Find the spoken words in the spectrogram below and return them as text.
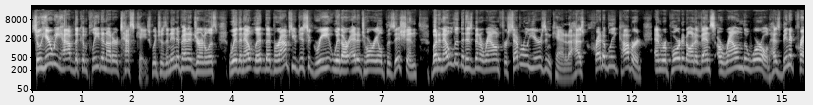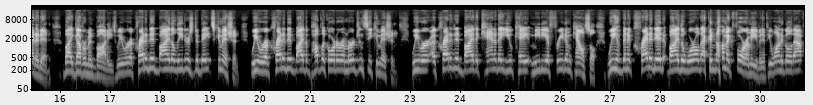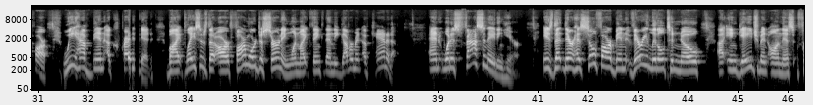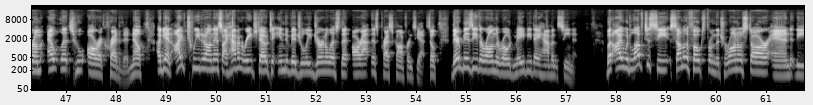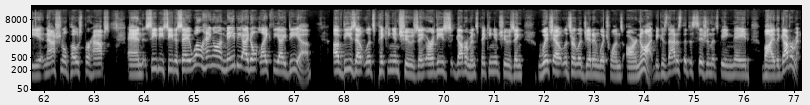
So here we have the complete and utter test case, which is an independent journalist with an outlet that perhaps you disagree with our editorial position, but an outlet that has been around for several years in Canada, has credibly covered and reported on events around the world, has been accredited by government bodies. We were accredited by the Leaders Debates Commission. We were accredited by the Public Order Emergency Commission. We were accredited by the Canada UK Media Freedom Council. We have been accredited by the World Economic Forum forum, even if you want to go that far. We have been accredited by places that are far more discerning, one might think, than the government of Canada. And what is fascinating here is that there has so far been very little to no uh, engagement on this from outlets who are accredited. Now, again, I've tweeted on this. I haven't reached out to individually journalists that are at this press conference yet. So they're busy, they're on the road. Maybe they haven't seen it. But I would love to see some of the folks from the Toronto Star and the National Post, perhaps, and CBC to say, well, hang on, maybe I don't like the idea of these outlets picking and choosing, or these governments picking and choosing which outlets are legit and which ones are not, because that is the decision that's being made by the government.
